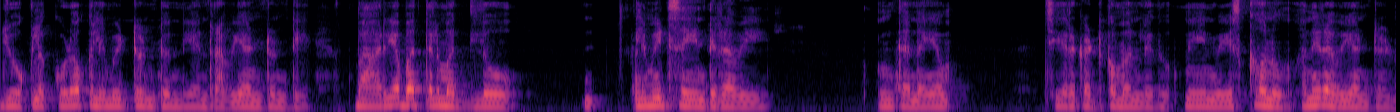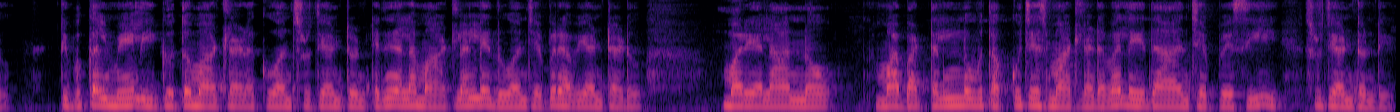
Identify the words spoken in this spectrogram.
జోకులకు కూడా ఒక లిమిట్ ఉంటుంది అని రవి అంటుంటే భార్యాభర్తల మధ్యలో లిమిట్స్ ఏంటి రవి? ఇంకా నయం. చీర కట్టుకోమనలేదు. నేను వేసుకోను అని రవి అంటాడు. టిపికల్ మేల్ ఈగోతో మాట్లాడకు అని శృతి అంటుంటే నేను అలా మాట్లాడలేదు అని చెప్పి రవి అంటాడు. మరి ఎలా అన్నావు? మా బట్టలను నువ్వు తక్కువ చేసి మాట్లాడవా లేదా అని చెప్పేసి శృతి అంటుంది.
